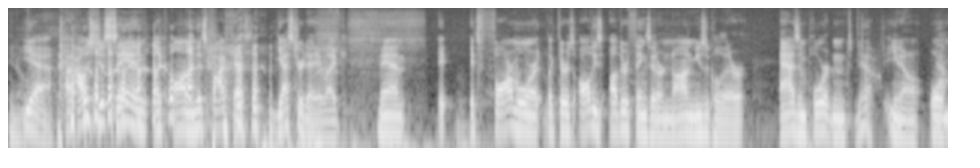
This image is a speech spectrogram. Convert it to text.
You know. Yeah, I, I was just saying, like on this podcast yesterday, like, man, it it's far more like there's all these other things that are non-musical that are as important. Yeah. you know, or Yeah.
